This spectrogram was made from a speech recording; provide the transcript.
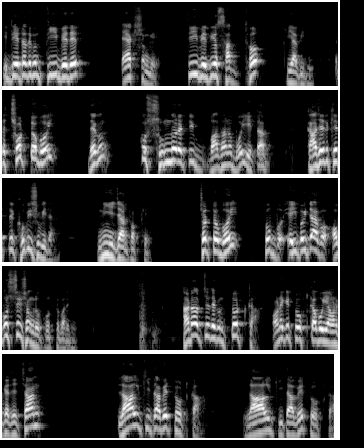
কিন্তু এটা দেখুন ত্রিবেদের একসঙ্গে, ত্রিবেদীয় সাধ্য ক্রিয়াবিধি। এটা ছোট্ট বই, দেখুন খুব সুন্দর একটি বাঁধানো বই, এটা কাজের ক্ষেত্রে খুবই সুবিধা নিয়ে যাওয়ার পক্ষে। ছোট্ট বই, খুব এই বইটা অবশ্যই সংগ্রহ করতে পারেন। আরটা হচ্ছে দেখুন টোটকা, অনেকে টোটকা বই আমার কাছে চান, লাল কিতাবের টোটকা। লাল কিতাবের টোটকা।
